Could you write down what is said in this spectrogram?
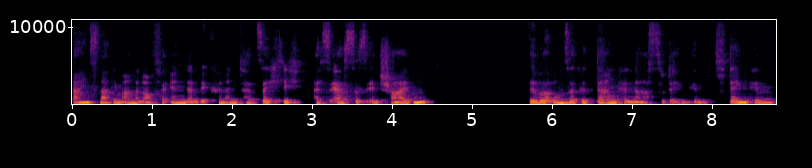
eins nach dem anderen auch verändern. Wir können tatsächlich als erstes entscheiden, über unser Gedanken nachzudenken. Zu denken,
